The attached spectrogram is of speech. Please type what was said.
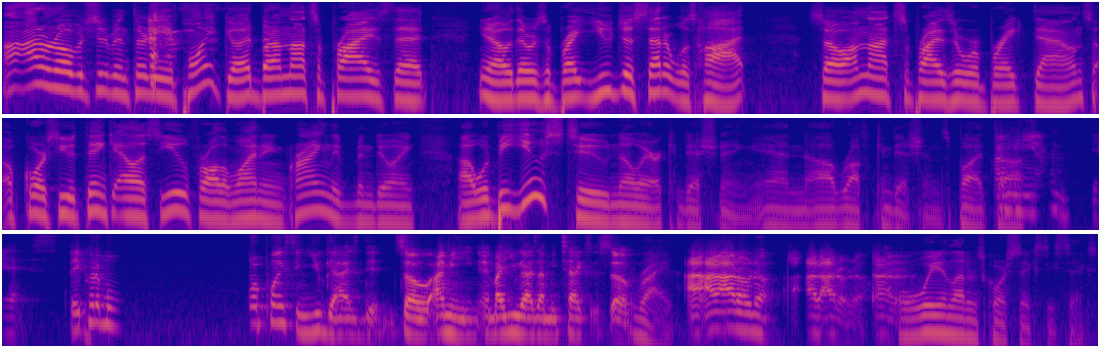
I don't know if it should have been 38 point good, but I'm not surprised that you know, there was a break. You just said it was hot. So I'm not surprised there were breakdowns. Of course, you'd think LSU, for all the whining and crying they've been doing, uh, would be used to no air conditioning and uh, rough conditions. But uh, I mean, yes, they put more, more points than you guys did. So I mean, and by you guys I mean Texas. So right, I, I don't know. I, I, don't know. I don't know. Well, we didn't let them score 66.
